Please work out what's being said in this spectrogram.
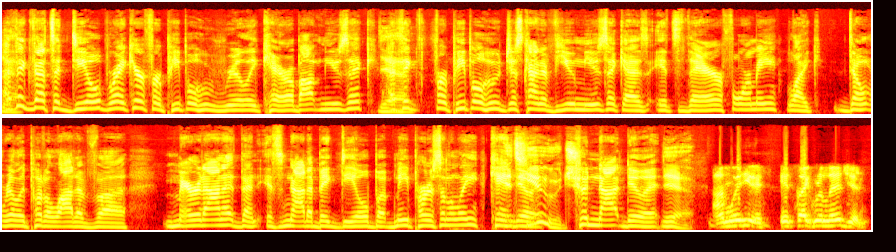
I think that's a deal breaker for people who really care about music. Yeah. I think for people who just kind of view music as it's there for me, like don't really put a lot of uh, merit on it, then it's not a big deal. But me personally, can't It's do it. huge. Could not do it. Yeah. I'm with you. It's, it's like religion.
